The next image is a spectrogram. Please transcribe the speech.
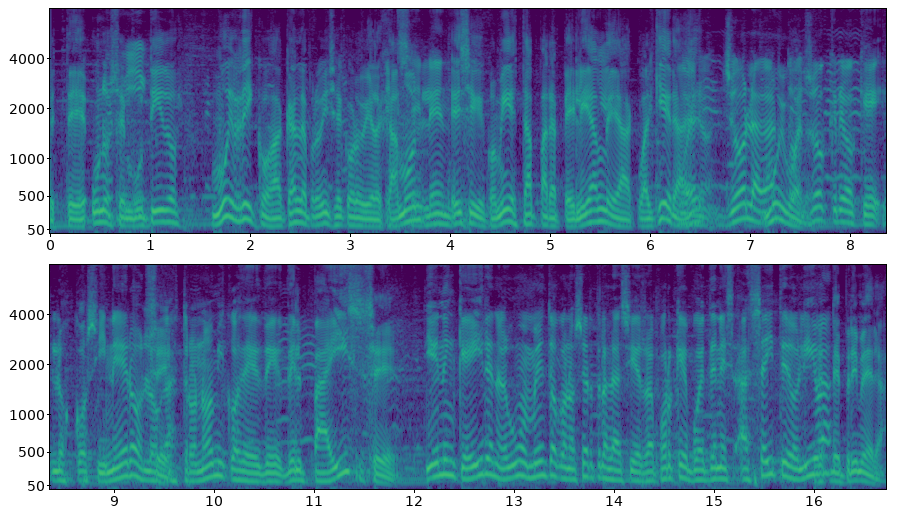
este, unos embutidos muy ricos acá en la provincia de Córdoba. El jamón, Excelente. ese que comí, está para pelearle a cualquiera. Bueno, ¿eh? yo, Muy bueno. yo creo que los cocineros, los Sí. gastronómicos de- de- del país Sí, tienen que ir en algún momento a conocer Tras la Sierra. ¿Por qué? Porque tenés aceite de oliva, de, de primera.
